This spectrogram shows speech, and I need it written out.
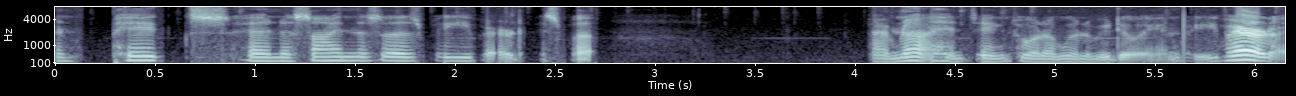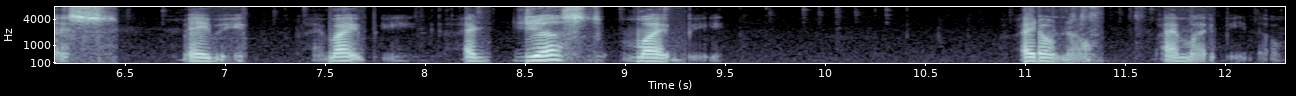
and pigs and a sign that says Piggy Paradise. But I'm not hinting to what I'm going to be doing in Piggy Paradise. Maybe. I might be. I just might be. I don't know. I might be, though.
